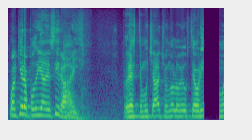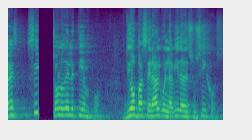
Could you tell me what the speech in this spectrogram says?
Cualquiera podría decir, ay, pero este muchacho no lo ve usted ahorita como es. Sí, solo dele tiempo. Dios va a hacer algo en la vida de sus hijos.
